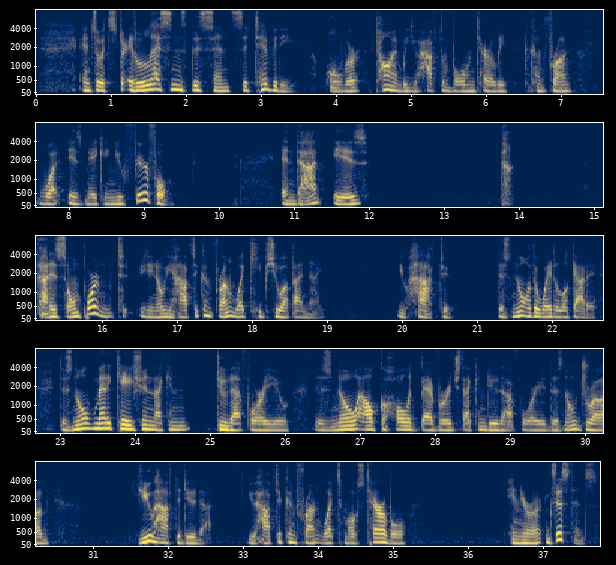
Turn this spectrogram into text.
And so it's, it lessens the sensitivity over time, but you have to voluntarily confront what is making you fearful. And that is that is so important. To, you know, you have to confront what keeps you up at night. You have to. There's no other way to look at it. There's no medication that can do that for you. There's no alcoholic beverage that can do that for you. There's no drug. You have to do that. You have to confront what's most terrible in your existence.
